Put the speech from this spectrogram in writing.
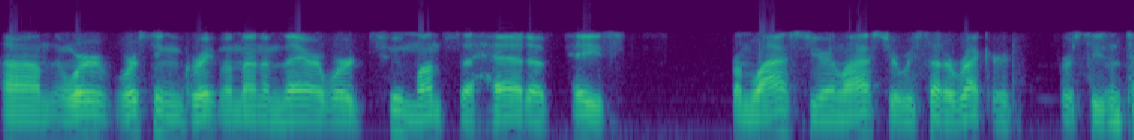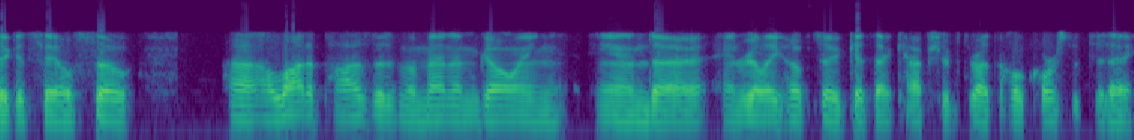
Um, and we're we're seeing great momentum there. We're two months ahead of pace from last year, and last year we set a record for season ticket sales. So uh, a lot of positive momentum going, and uh, and really hope to get that captured throughout the whole course of today.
